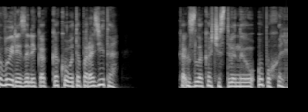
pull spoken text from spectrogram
вырезали как какого-то паразита, как злокачественную опухоль.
